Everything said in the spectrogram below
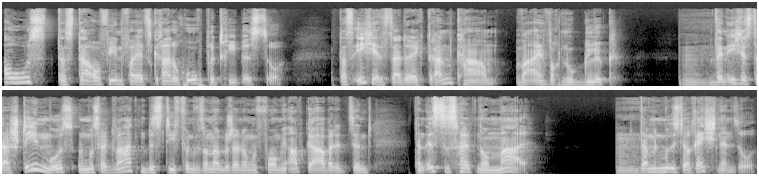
aus, dass da auf jeden Fall jetzt gerade Hochbetrieb ist so. Dass ich jetzt da direkt dran kam, war einfach nur Glück. Mhm. Wenn ich jetzt da stehen muss und muss halt warten, bis die fünf Sonderbestellungen vor mir abgearbeitet sind, dann ist es halt normal. Mhm. Damit muss ich doch rechnen, so.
